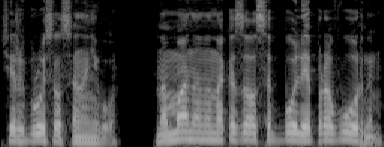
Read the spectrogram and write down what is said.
Червь бросился на него. Но Мананан оказался более проворным.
